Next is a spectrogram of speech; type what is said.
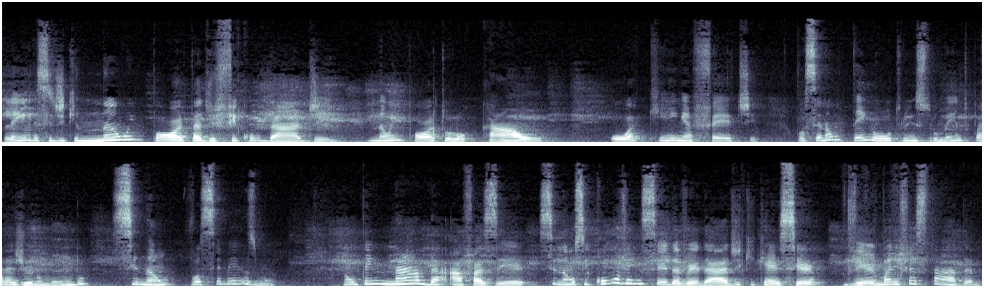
Lembre-se de que não importa a dificuldade, não importa o local ou a quem afete, Você não tem outro instrumento para agir no mundo senão você mesmo. Não tem nada a fazer senão se convencer da verdade que quer ser ver manifestada.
